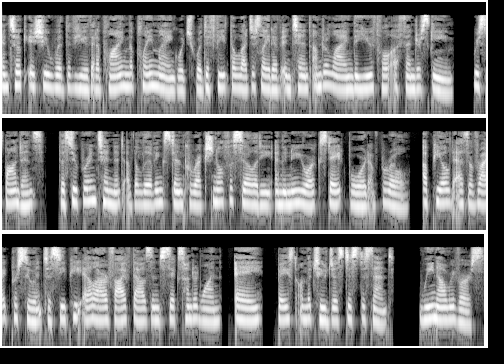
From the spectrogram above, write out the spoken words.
and took issue with the view that applying the plain language would defeat the legislative intent underlying the youthful offender scheme. Respondents, the superintendent of the Livingston Correctional Facility and the New York State Board of Parole, appealed as of right pursuant to CPLR 5601, A, based on the two justice dissent. We now reverse.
